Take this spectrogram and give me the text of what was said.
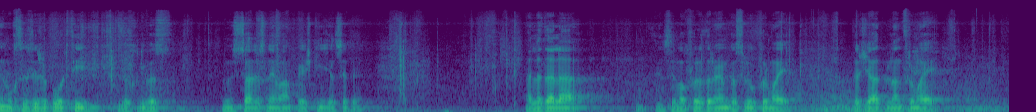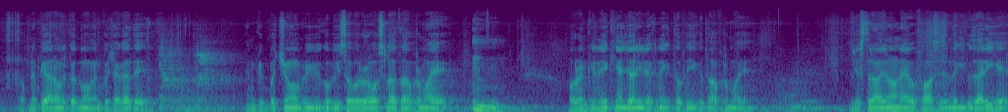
مختصر رپورٹ تھی جو خلیفہ سالس نے وہاں پیش کی جلسے پہ۔ اللہ تعالیٰ ان سے مغفرت الرحم کا سلوک فرمائے، درجات بلند فرمائے، اپنے پیاروں کے قدموں میں ان کو جگہ دے۔ ان کے بچوں، بیوی کو بھی صبر اور حوصلہ عطا فرمائے۔ اور ان کی نیکیاں جاری رکھنے کی توفیق عطا فرمائے۔ جس طرح انہوں نے وفا سے زندگی گزاری ہے،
